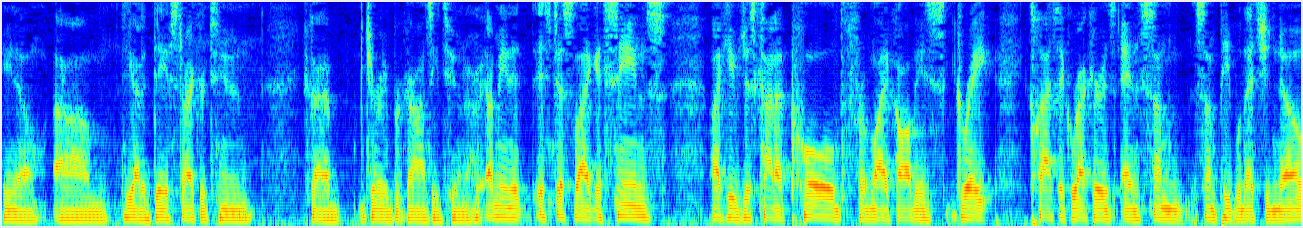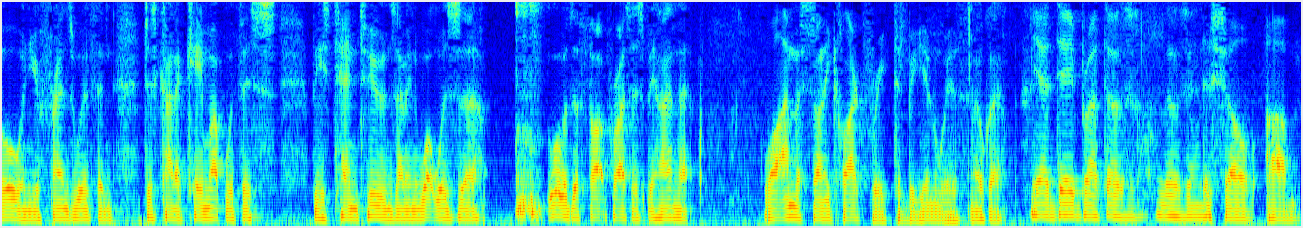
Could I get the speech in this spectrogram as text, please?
You know, um, you got a Dave Stryker tune, you've got a Jerry Bergonzi tune. I mean, it, it's just like it seems like you've just kind of pulled from like all these great classic records and some some people that you know and you're friends with, and just kind of came up with this these ten tunes. I mean, what was uh, what was the thought process behind that? Well, I'm a Sonny Clark freak to begin with. Okay. Yeah, Dave brought those those in. So, um,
